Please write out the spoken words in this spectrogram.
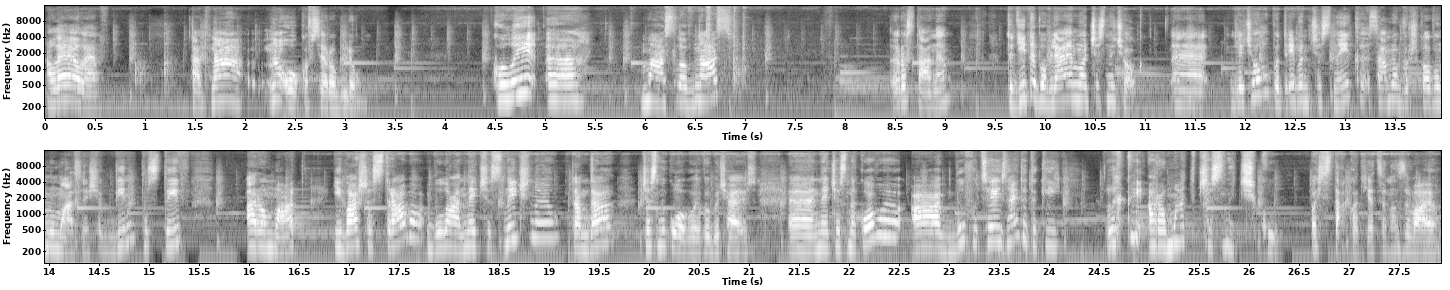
але, але. Так, на, на око все роблю. Коли е, масло в нас розтане, тоді додаємо чесничок. Е, для чого потрібен чесник саме в вершковому маслі? Щоб він пустив аромат, і ваша страва була не чесничною, там да, чесниковою, вибачаюсь, е, не чесниковою, а був оцей, знаєте, такий легкий аромат чесничку. Ось так от я це називаю.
